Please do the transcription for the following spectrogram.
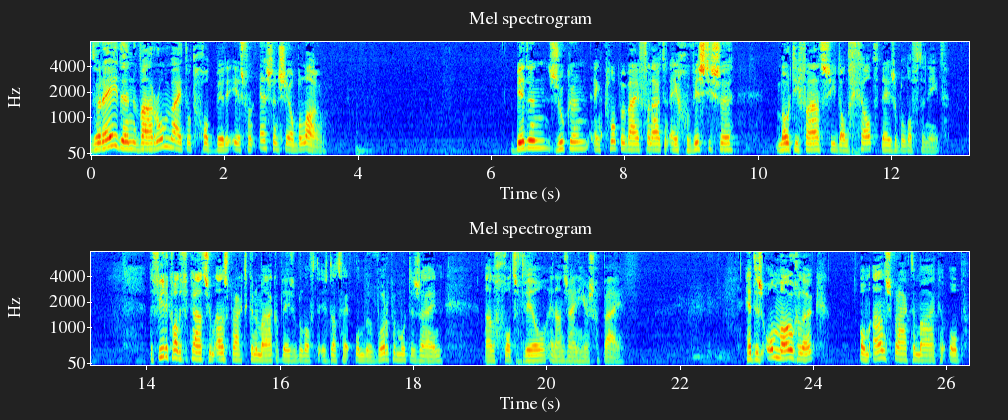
De reden waarom wij tot God bidden is van essentieel belang. Bidden, zoeken en kloppen wij vanuit een egoïstische motivatie, dan geldt deze belofte niet. De vierde kwalificatie om aanspraak te kunnen maken op deze belofte is dat wij onderworpen moeten zijn aan Gods wil en aan zijn heerschappij. Het is onmogelijk om aanspraak te maken op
